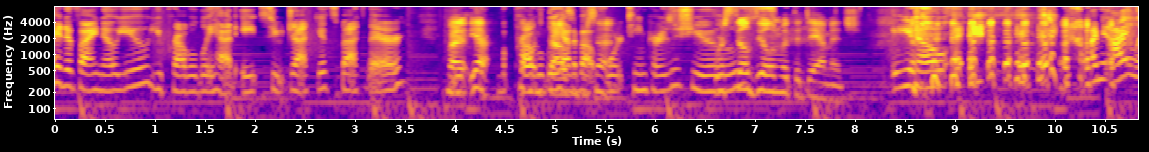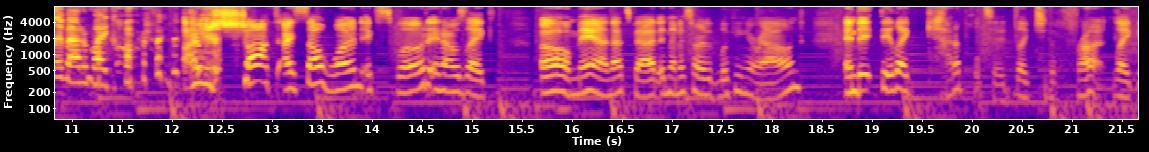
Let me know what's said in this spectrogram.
and if I know you, you probably had eight suit jackets back there. You yeah. pro- probably had about 14 pairs of shoes. We're still dealing with the damage. You know, I mean, I live out of my car. I was shocked. I saw one explode and I was like, oh man, that's bad. And then I started looking around and they, they like catapulted like to the front. Like,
